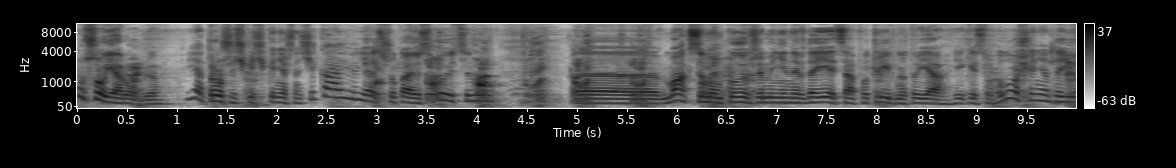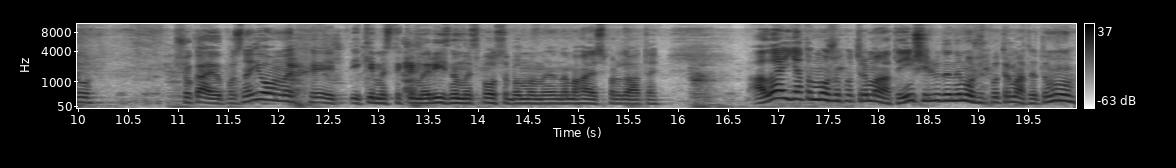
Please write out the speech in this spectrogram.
Ну, що я роблю? Я трошечки, звісно, чекаю, я шукаю свою ціну. Е, максимум, коли вже мені не вдається, а потрібно, то я якесь оголошення даю. Шукаю по знайомих, і якимись такими різними способами намагаюсь продати. Але я то можу потримати, інші люди не можуть потримати. Тому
